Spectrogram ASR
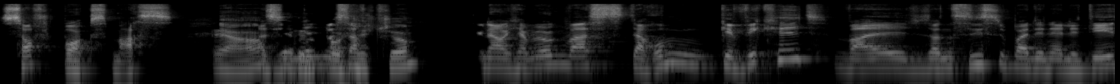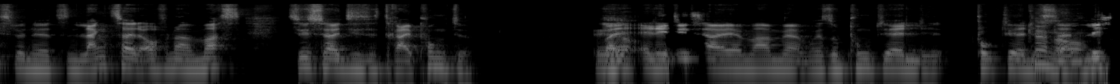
Softbox machst. Ja, Also ich irgendwas auf-. Genau, ich habe irgendwas darum gewickelt, weil sonst siehst du bei den LEDs, wenn du jetzt eine Langzeitaufnahme machst, siehst du halt diese drei Punkte. Weil Ja, LEDs haben ja immer so punktuell, punktuell ist Genau. Licht.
